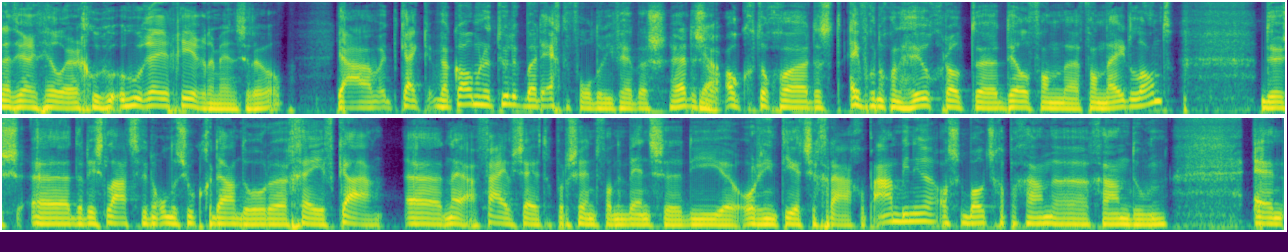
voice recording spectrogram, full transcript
dat werkt heel erg goed. Hoe reageren de mensen erop? Ja, kijk, we komen natuurlijk bij de echte folderliefhebbers. Hè? Dus ja. ook toch, uh, dat is even nog een heel groot uh, deel van, uh, van Nederland. Dus er is laatst weer een onderzoek gedaan door GFK. nou ja, 75% van de mensen die oriënteert zich graag op aanbiedingen als ze boodschappen gaan, gaan doen. En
